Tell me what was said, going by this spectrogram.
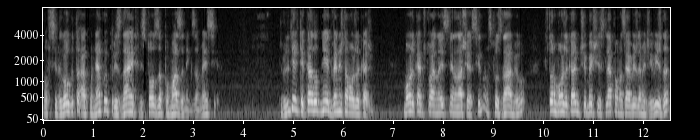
в синагогата, ако някой признае Христос за помазаник, за Месия. Родителите казват, ние две неща може да кажем. Може да кажем, че това е наистина нашия син, разпознаваме го. И второ, може да кажем, че беше сляп, ама сега виждаме, че вижда.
